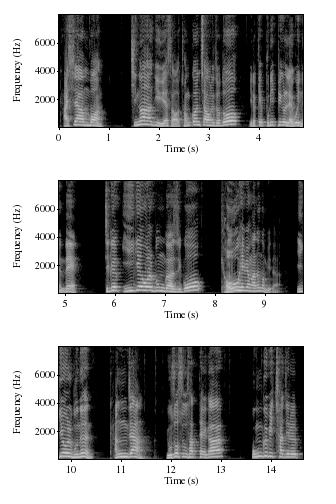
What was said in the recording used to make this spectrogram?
다시 한번 진화하기 위해서 정권 차원에서도 이렇게 브리핑을 내고 있는데 지금 2개월분 가지고 겨우 해명하는 겁니다. 2개월분은 당장 요소수 사태가 공급이 차질을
